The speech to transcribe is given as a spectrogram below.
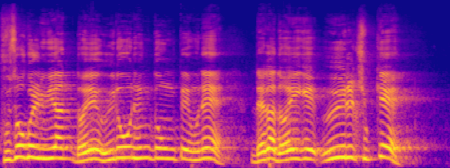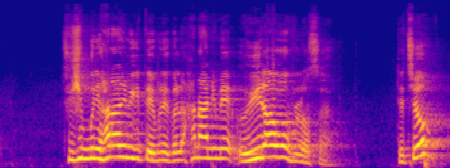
구속을 위한 너의 의로운 행동 때문에 내가 너에게 의를 줄게 주신 분이 하나님이기 때문에 그걸 하나님의 의라고 불렀어요. 됐죠?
